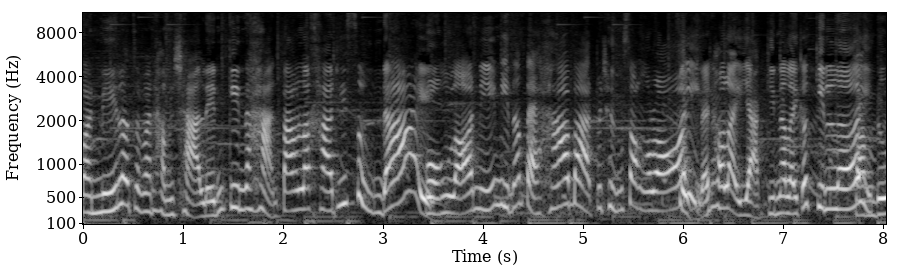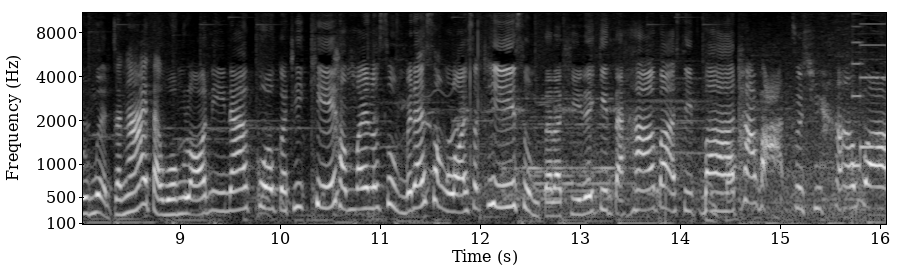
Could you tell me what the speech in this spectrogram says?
วันนี้เราจะมาทำชาเลนจ์กินอาหารตามราคาที่สุ่มได้ วงล้อนี้มีตั้งแต่ 5 บาทไปถึง 200สุ่มได้เท่าไหร่อยากกินอะไรก็กินเลยฟังดูเหมือนจะง่ายแต่วงล้อนี้น่ากลัวกว่าที่คิดทำไมเราสุ่มไม่ได้ 200 สักที สุ่มแต่ละทีได้กินแต่ 5 บาท 10 บาท 5 บาทซูชิ5บา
